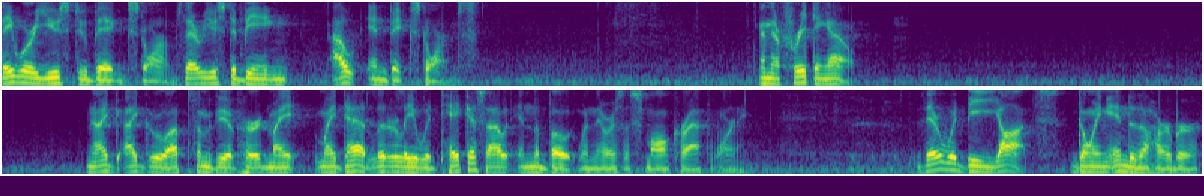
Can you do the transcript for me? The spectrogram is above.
They were used to big storms. They're used to being out in big storms. And they're freaking out. And I, I grew up, some of you have heard, my, my dad literally would take us out in the boat when there was a small craft warning. There would be yachts going into the harbor,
